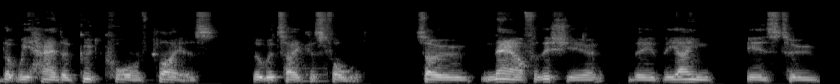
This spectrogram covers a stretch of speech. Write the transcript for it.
that we had a good core of players that would take us forward. So now for this year, the the aim is to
